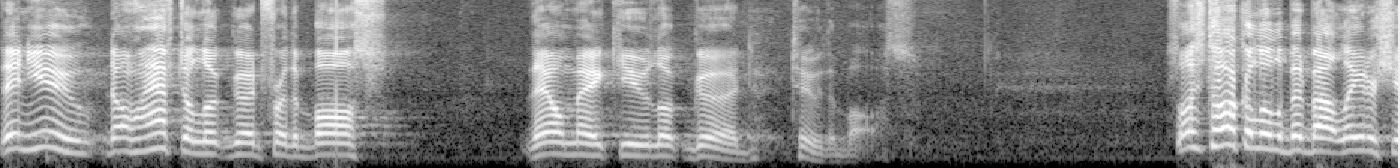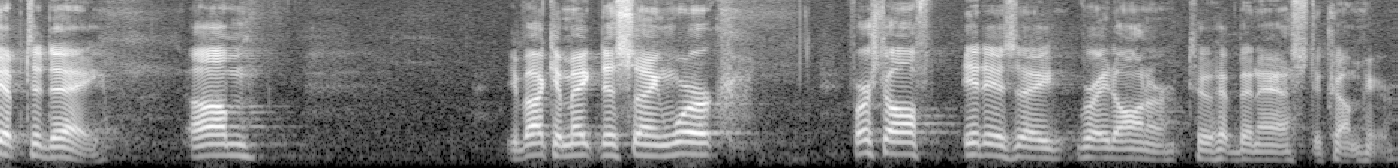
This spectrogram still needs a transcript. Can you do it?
Then you don't have to look good for the boss, they'll make you look good to the boss. So let's talk a little bit about leadership today. Um, if I can make this thing work, first off, it is a great honor to have been asked to come here.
